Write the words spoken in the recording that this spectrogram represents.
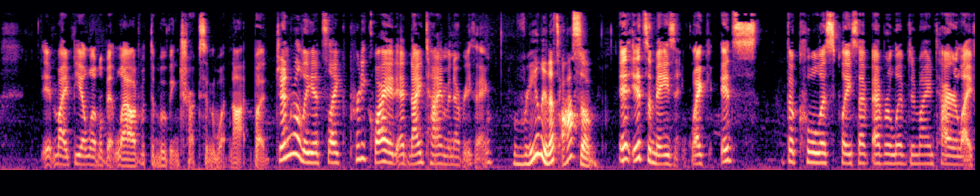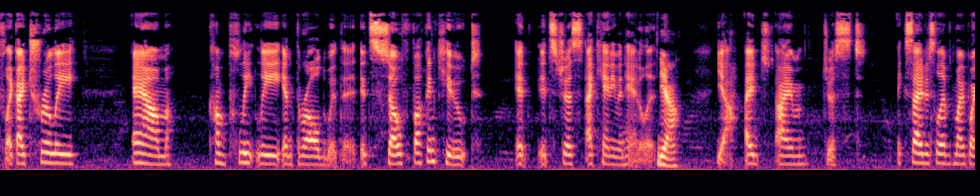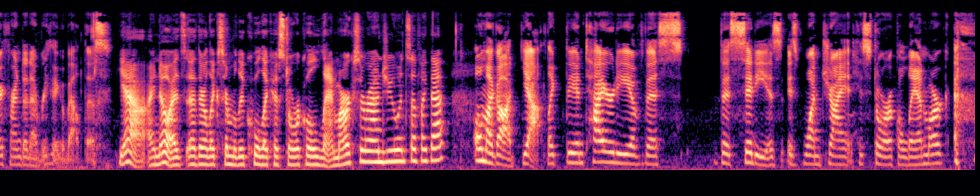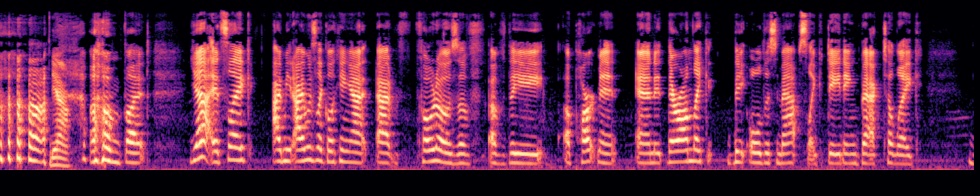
it might be a little bit loud with the moving trucks and whatnot but generally it's like pretty quiet at nighttime and everything Really? That's awesome. it, it's amazing. Like it's the coolest place I've ever lived in my entire life. Like I truly am completely enthralled with it. It's so fucking cute. It it's just I can't even handle it. Yeah. Yeah, I I'm just excited to live with my boyfriend and everything about this. Yeah, I know. Is, are there like some really cool like historical landmarks around you and stuff like that? Oh my god, yeah. Like the entirety of this this city is is one giant historical landmark. Yeah. um but yeah it's like i mean i was like looking at at photos of of the apartment and it, they're on like the oldest maps like dating back to like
